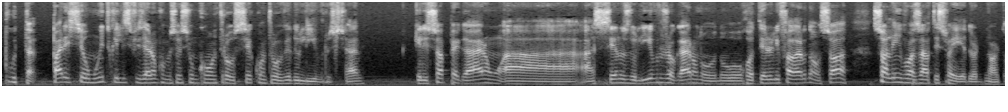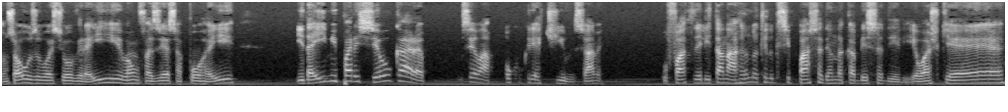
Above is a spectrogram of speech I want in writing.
puta, pareceu muito que eles fizeram como se fosse um Ctrl-C, Ctrl-V do livro, sabe? Que eles só pegaram a, as cenas do livro, jogaram no, no roteiro e falaram: não, só, só lê em voz alta isso aí, Edward Norton, só usa o voice-over aí, vamos fazer essa porra aí. E daí me pareceu, cara, sei lá, pouco criativo, sabe? O fato dele estar tá narrando aquilo que se passa dentro da cabeça dele. Eu acho que é.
